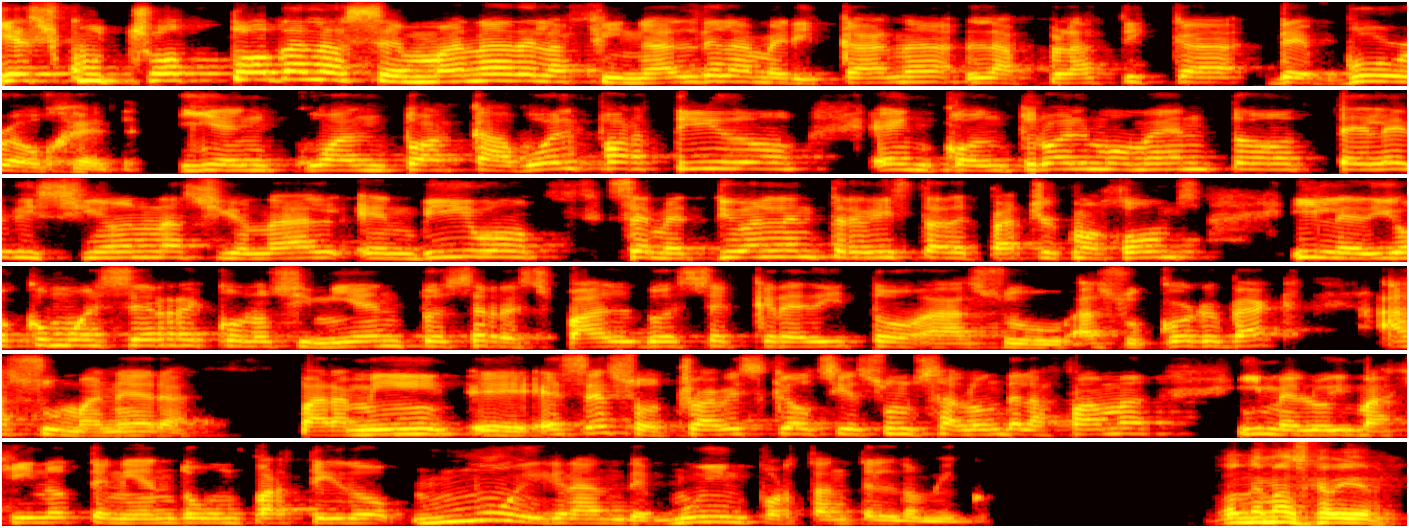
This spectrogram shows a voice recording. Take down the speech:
que escuchó toda la semana de la final de la americana la plática de Burrowhead y en cuanto acabó el partido, encontró el momento, televisión nacional en vivo, se metió en la entrevista de Patrick Mahomes y le dio como ese reconocimiento, ese respaldo, ese crédito a su, a su quarterback a su manera. Para mí eh, es eso, Travis Kelsey es un salón de la fama y me lo imagino teniendo un partido muy grande, muy importante el domingo. ¿Dónde más, Javier?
